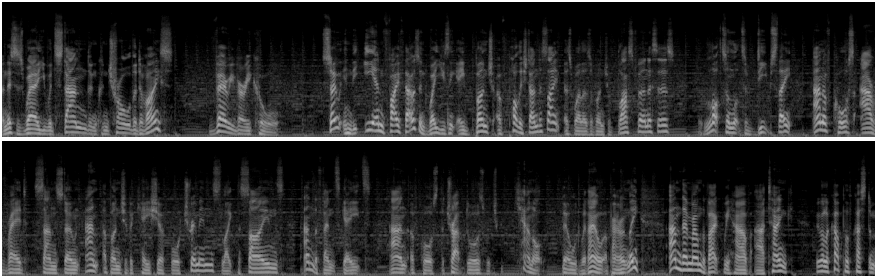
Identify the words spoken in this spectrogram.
And this is where you would stand and control the device. Very, very cool. So in the EN5000, we're using a bunch of polished andesite, as well as a bunch of blast furnaces, lots and lots of deep slate, and of course our red sandstone and a bunch of acacia for trimmings like the signs and the fence gates and of course the trapdoors which we cannot build without apparently. And then round the back we have our tank. We've got a couple of custom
